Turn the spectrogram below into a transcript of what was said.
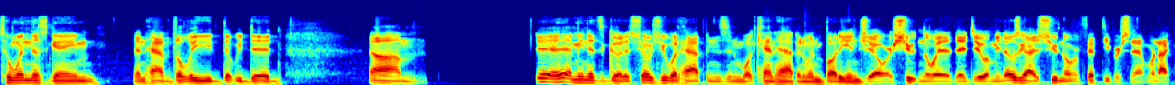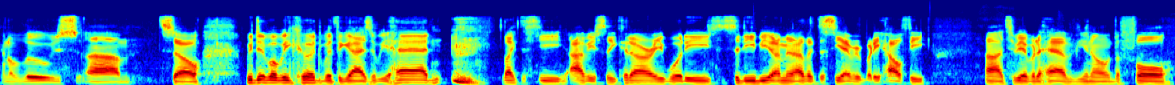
to win this game and have the lead that we did, um, yeah, I mean, it's good. It shows you what happens and what can happen when Buddy and Joe are shooting the way that they do. I mean, those guys shooting over 50%, we're not going to lose. Um, so we did what we could with the guys that we had. like to see, obviously, Kadary, Woody, Sidibe. I mean, I'd like to see everybody healthy uh, to be able to have, you know, the full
